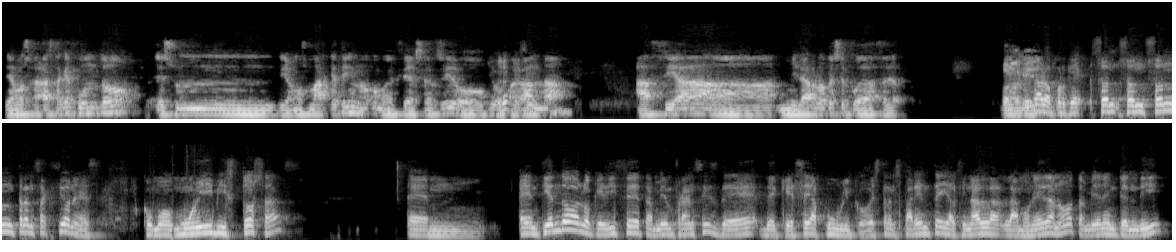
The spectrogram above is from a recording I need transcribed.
digamos, hasta qué punto es un, digamos, marketing, ¿no? Como decía Sergi, o propaganda hacia mirar lo que se puede hacer. Bueno, claro, porque son, son, son transacciones como muy vistosas. Em, entiendo lo que dice también Francis de, que sea público, es transparente y al final la, moneda, ¿no? También entendí,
